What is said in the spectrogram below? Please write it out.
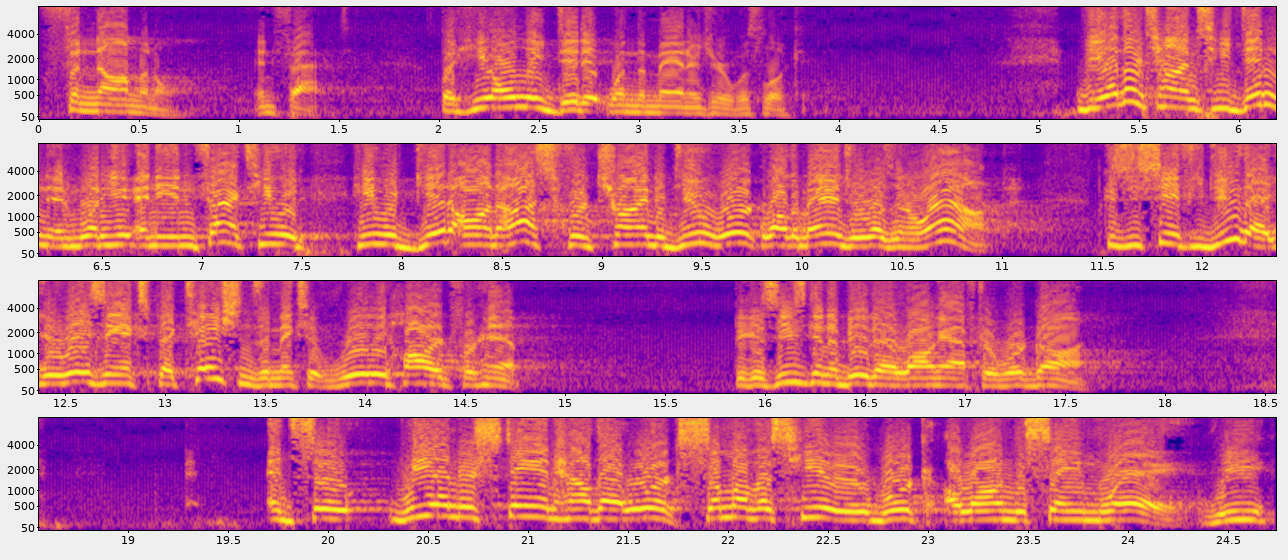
Phenomenal, in fact. But he only did it when the manager was looking. The other times he didn't, and what he, and in fact he would he would get on us for trying to do work while the manager wasn't around. Because you see, if you do that, you're raising expectations. It makes it really hard for him. Because he's going to be there long after we're gone. And so we understand how that works. Some of us here work along the same way. We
